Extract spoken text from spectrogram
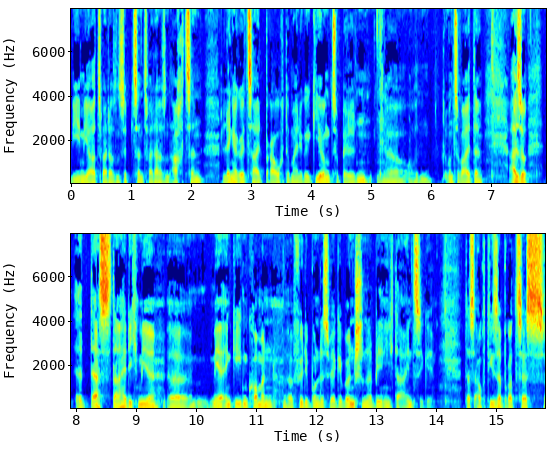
wie im Jahr 2017, 2018 längere Zeit braucht, um eine Regierung zu bilden und, und so weiter. Also das, da hätte ich mir mehr Entgegenkommen für die Bundeswehr gewünscht und da bin ich nicht der Einzige, dass auch dieser Prozess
